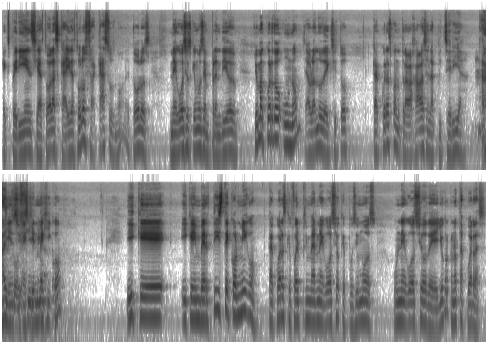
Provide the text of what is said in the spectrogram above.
experiencias, todas las caídas, todos los fracasos, ¿no? De todos los negocios que hemos emprendido. Yo me acuerdo uno, hablando de éxito, ¿te acuerdas cuando trabajabas en la pizzería aquí, en, pues, aquí en México? Y que, y que invertiste conmigo. ¿Te acuerdas que fue el primer negocio que pusimos un negocio de, yo creo que no te acuerdas.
